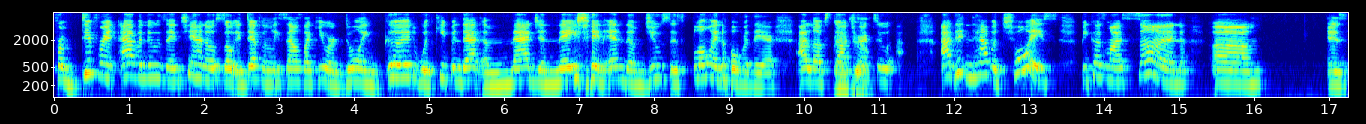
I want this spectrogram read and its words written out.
from different avenues and channels. So it definitely sounds like you are doing good with keeping that imagination and them juices flowing over there. I love Star Thank you. Trek too. I didn't have a choice because my son um, is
